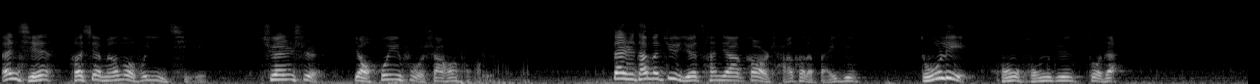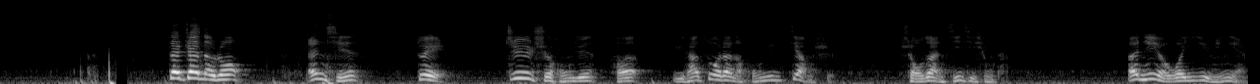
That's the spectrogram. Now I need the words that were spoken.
恩琴和谢苗诺夫一起宣誓要恢复沙皇统治，但是他们拒绝参加高尔察克的白军，独立红红军作战，在战斗中。恩琴对支持红军和与他作战的红军将士手段极其凶残。恩琴有过一句名言，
